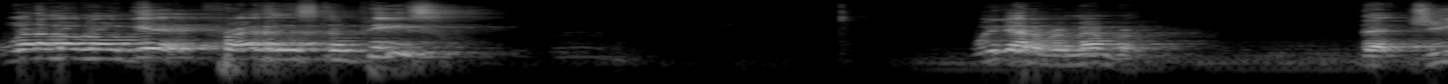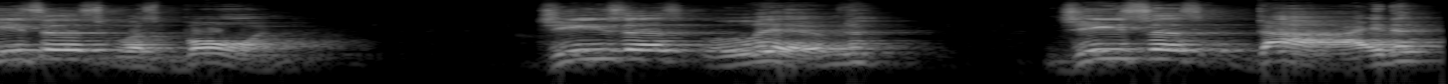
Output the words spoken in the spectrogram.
What am I going to get? Presents and peace. We got to remember that Jesus was born, Jesus lived, Jesus died,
